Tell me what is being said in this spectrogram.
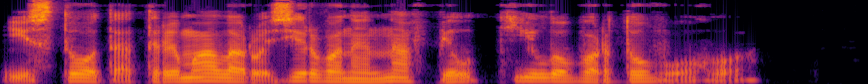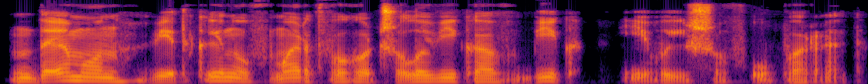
істота тримала розірване навпіл тіло вартового. Демон відкинув мертвого чоловіка вбік і вийшов уперед.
